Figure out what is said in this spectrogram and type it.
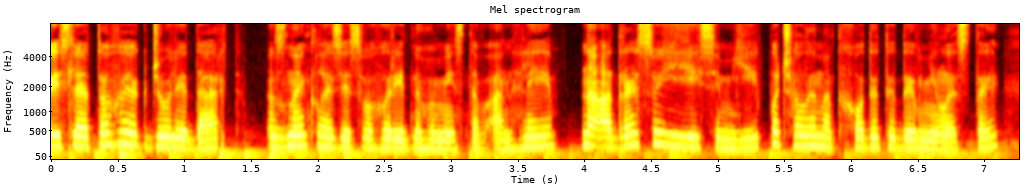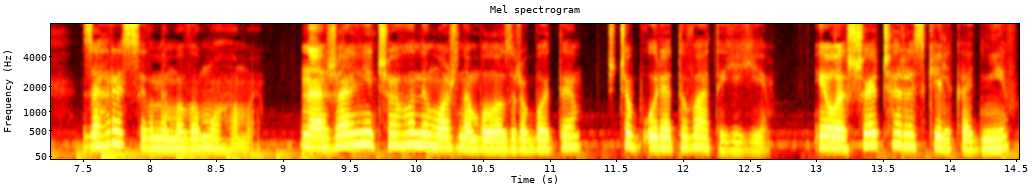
Після того, як Джулі Дарт зникла зі свого рідного міста в Англії, на адресу її сім'ї почали надходити дивні листи з агресивними вимогами. На жаль, нічого не можна було зробити, щоб урятувати її, і лише через кілька днів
